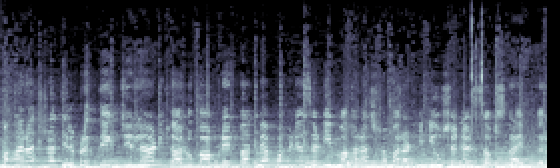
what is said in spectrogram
महाराष्ट्रातील प्रत्येक जिल्हा आणि तालुका अपडेट बातम्या पाहण्यासाठी Maharashtra Marathi news channel subscribe करा.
